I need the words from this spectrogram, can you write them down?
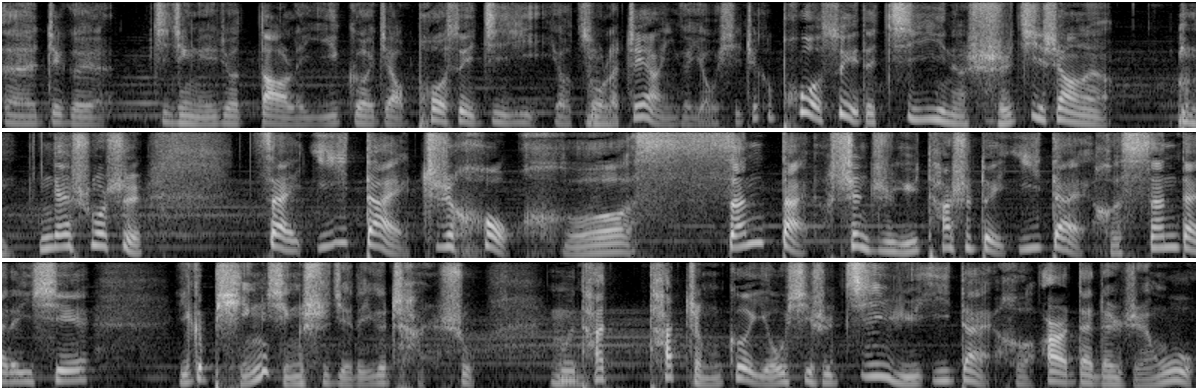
呃这个。寂静岭就到了一个叫《破碎记忆》，又做了这样一个游戏。这个破碎的记忆呢，实际上呢，应该说是在一代之后和三代，甚至于它是对一代和三代的一些一个平行世界的一个阐述，因为嗯它它整个游戏是基于一代和二代的人物。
